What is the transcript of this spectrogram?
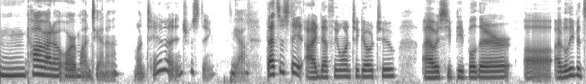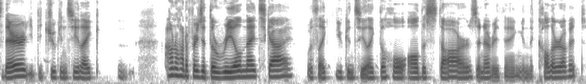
mm, Colorado or Montana. Montana, interesting. Yeah, That's a state I definitely want to go to. I always see people there. Uh, I believe it's there that you can see like I don't know how to phrase it, the real night sky with like you can see like the whole all the stars and everything and the color of it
